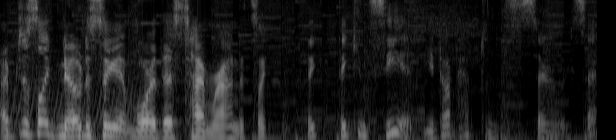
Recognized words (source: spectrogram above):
I'm just like noticing it more this time around. It's like they, they can see it. You don't have to necessarily say.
